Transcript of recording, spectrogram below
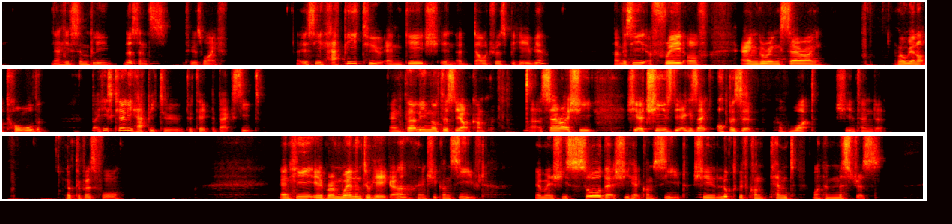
Now, he simply listens to his wife. Is he happy to engage in adulterous behavior? Um, is he afraid of angering Sarai well, we are not told, but he's clearly happy to, to take the back seat. And thirdly, notice the outcome. Uh, Sarah, she, she achieves the exact opposite of what she intended. Look to verse 4. And he, Abram, went into Hagar, and she conceived. And when she saw that she had conceived, she looked with contempt on her mistress.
